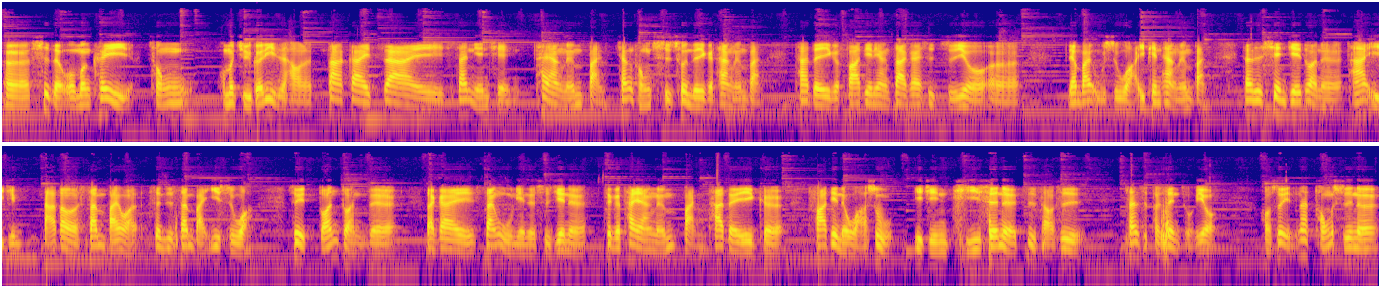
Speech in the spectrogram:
呃，是的，我们可以从。我们举个例子好了，大概在三年前，太阳能板相同尺寸的一个太阳能板，它的一个发电量大概是只有呃两百五十瓦一片太阳能板，但是现阶段呢，它已经达到了三百瓦甚至三百一十瓦，所以短短的大概三五年的时间呢，这个太阳能板它的一个发电的瓦数已经提升了至少是三十 percent 左右，好，所以那同时呢。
